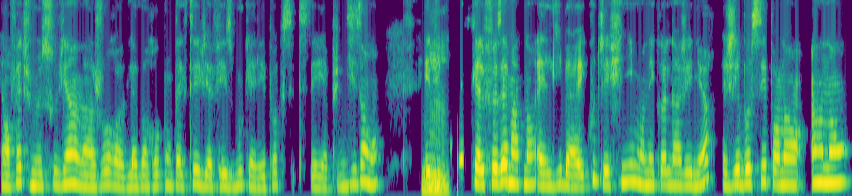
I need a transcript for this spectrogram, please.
Et en fait, je me souviens d'un jour euh, de l'avoir recontactée via Facebook à l'époque, c'était il y a plus de dix ans. Hein. Et du mmh. coup, ce qu'elle faisait maintenant, elle dit, bah écoute, j'ai fini mon école d'ingénieur, j'ai bossé pendant un an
